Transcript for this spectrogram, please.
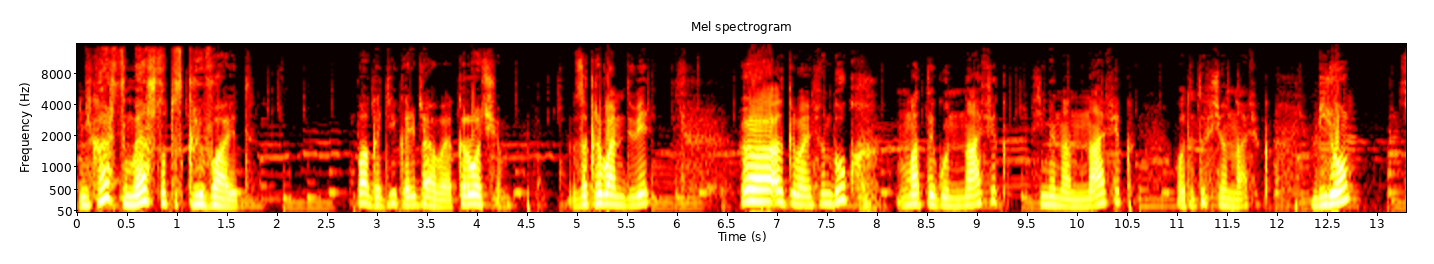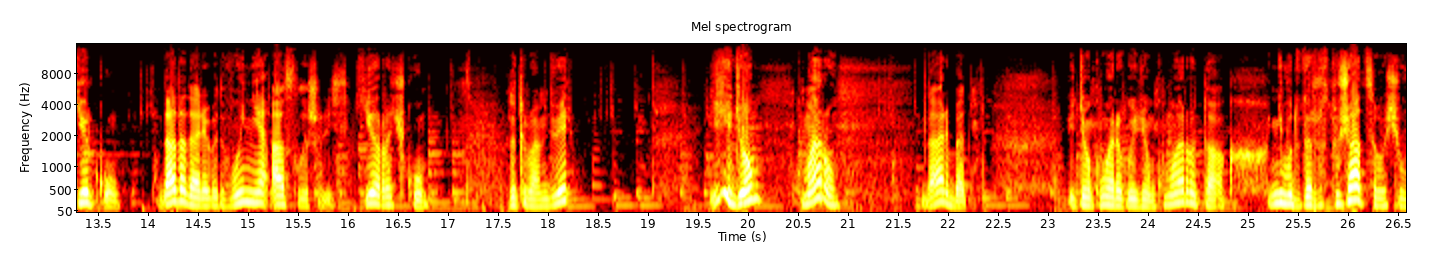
Мне кажется, мэр что-то скрывает. Погоди-ка, ребята. Короче, закрываем дверь. Э, открываем сундук. Мотыгу нафиг. Семена нафиг. Вот это все нафиг. Берем кирку. Да-да-да, ребят, вы не ослышались. Кирочку. Закрываем дверь. И идем к мэру. Да, ребят. Идем к мэру, идем к мэру. Так, не буду даже стучаться, вообще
